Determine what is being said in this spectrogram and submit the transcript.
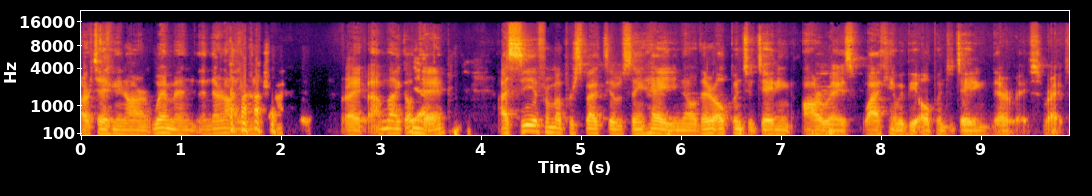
are taking our women and they're not even attractive right? I'm like okay. Yeah. i see it from a perspective of saying hey you know they're open to dating our mm-hmm. race. Why can't we be open to dating their race? Right?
